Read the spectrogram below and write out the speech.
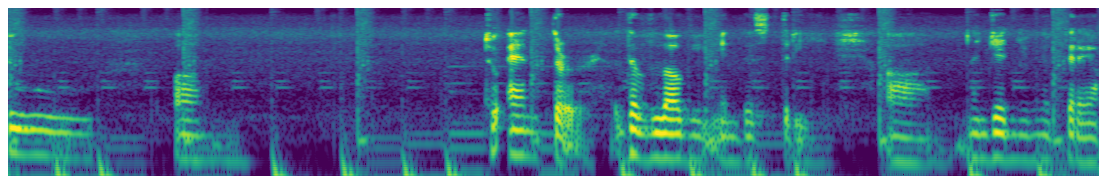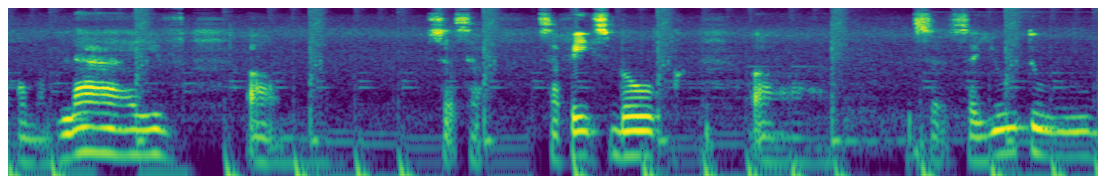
to um, to enter the vlogging industry. Um, nandyan yung nag-try ako mag-live um, sa, sa, sa Facebook, uh, sa, sa YouTube,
